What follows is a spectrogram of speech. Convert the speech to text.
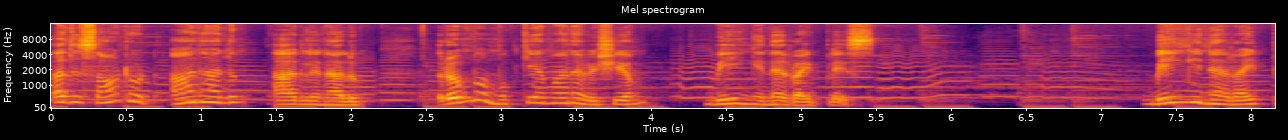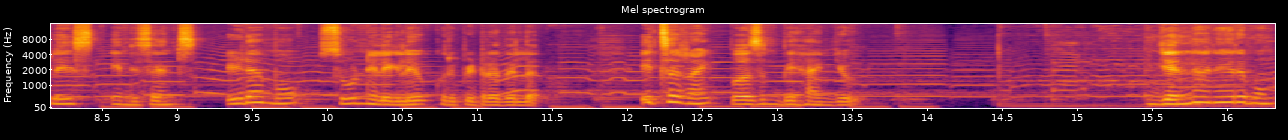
அது சார்ட் அவுட் ஆனாலும் ஆகலைனாலும் ரொம்ப முக்கியமான விஷயம் being in a right place being in a right place in the sense இடமோ சூழ்நிலைகளையோ குறிப்பிடுறதில்ல. It's a right person behind you எல்லா நேரமும்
